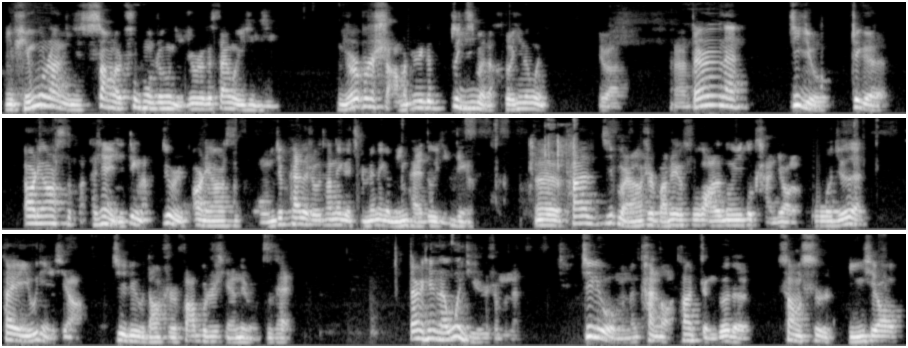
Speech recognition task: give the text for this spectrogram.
你屏幕上你上了触控之后，你就是个三维信息，你这不是傻吗？这是一个最基本的核心的问题，对吧？啊，但是呢，G 九。这个二零二四款，它现在已经定了，就是二零二四。我们去拍的时候，它那个前面那个名牌都已经定了。呃，它基本上是把这个浮华的东西都砍掉了。我觉得它也有点像 G 六当时发布之前那种姿态。但是现在问题是什么呢？G 六我们能看到它整个的上市营销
